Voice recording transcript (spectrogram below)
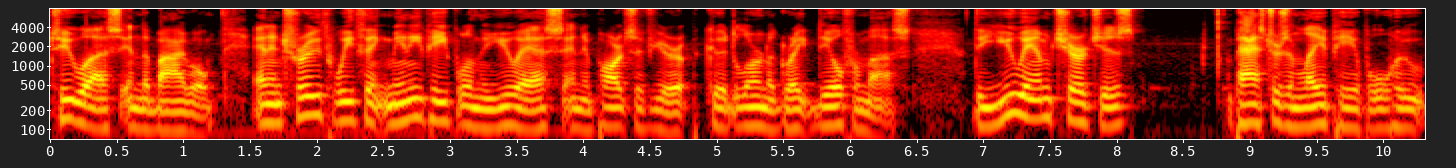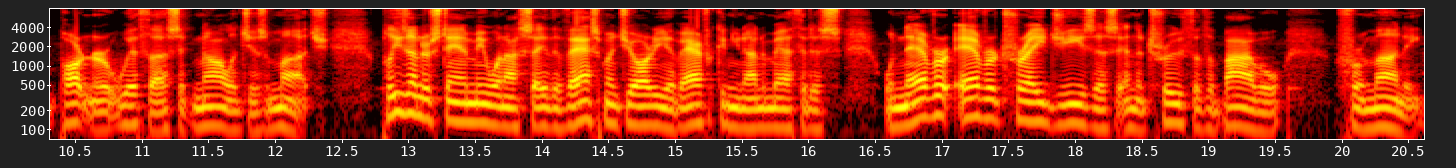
to us in the Bible. And in truth, we think many people in the U.S. and in parts of Europe could learn a great deal from us. The UM churches pastors and lay people who partner with us acknowledge as much. Please understand me when I say the vast majority of African United Methodists will never ever trade Jesus and the truth of the Bible for money.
